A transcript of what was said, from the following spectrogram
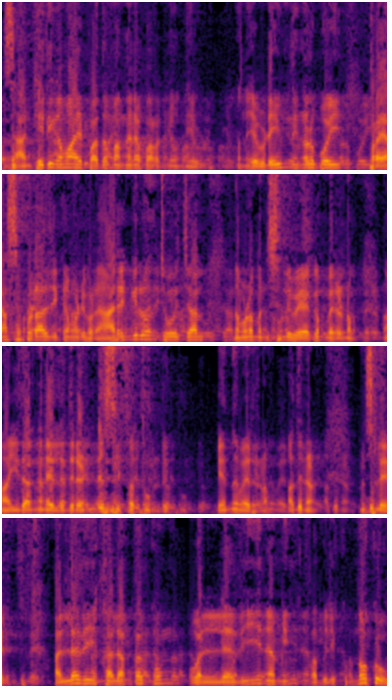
സാങ്കേതികമായ പദം അങ്ങനെ പറഞ്ഞു എന്നേ ഉള്ളൂ. എവിടെയും നിങ്ങൾ പോയി പ്രയാസപ്പെടാതിരിക്കാൻ വേണ്ടി പറയാം. ആരെങ്കിലും ഒന്ന് ചോദിച്ചാൽ നമ്മുടെ മനസ്സിൽ വേഗം വരണം. ആ ഇതങ്ങനെയല്ല ഇത് രണ്ട് സിഫത്തുണ്ട്. എന്ന് വരണം. അതിനാണ്. ഖബലിക്കും. നോക്കൂ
